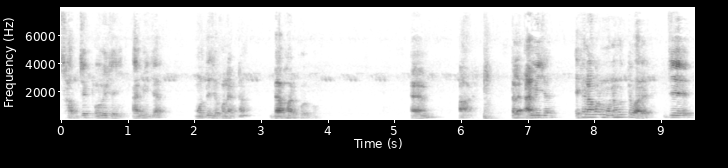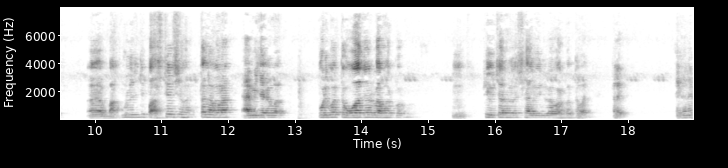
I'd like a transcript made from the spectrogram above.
সাবজেক্ট অনুযায়ী আমি যার মধ্যে যখন একটা ব্যবহার করব। Am, are. তাহলে আমি যার এখানে আমার মনে হতে পারে যে বাক্যগুলো যদি পাস্ট হয়, তাহলে আমরা অ্যামিজারের পরিবর্তে ওয়াজার ব্যবহার করব। হুম ফিউচার হলে শ্যাল ব্যবহার করতে পারি। তাহলে এখানে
